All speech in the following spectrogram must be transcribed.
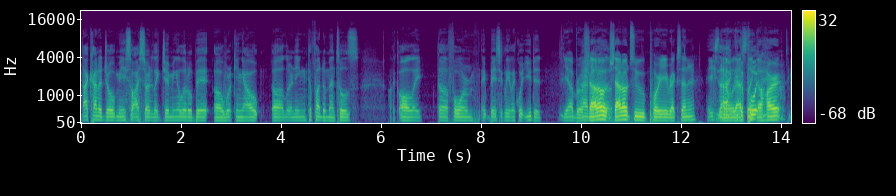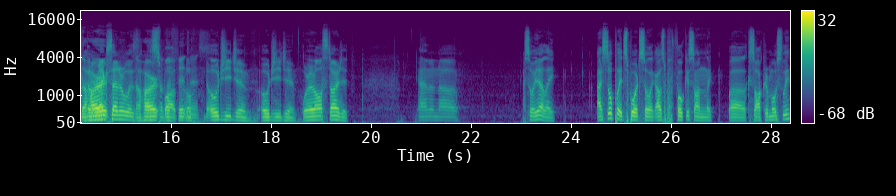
that kind of drove me. So I started like gymming a little bit, uh, working out, uh, learning the fundamentals, like all like the form, like, basically like what you did. Yeah, bro. And, shout uh, out, shout out to Poirier Rec Center. Exactly. You know, that's the like the heart, the, the heart. rec center was the heart of the spot, bro. fitness. The OG gym, OG gym, where it all started. And then, uh, so yeah, like, I still played sports, so like I was focused on like uh like soccer mostly,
